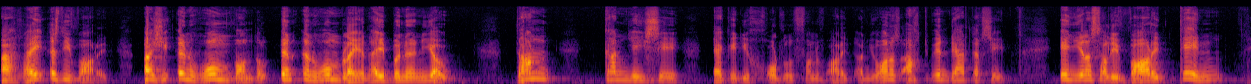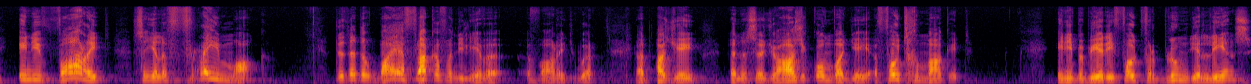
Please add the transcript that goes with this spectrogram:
As hy is die waarheid, as jy in hom wandel, in in hom bly en hy binne in jou, dan kan jy sê ek het die gordel van waarheid aan. Johannes 8:32 sê en julle sal die waarheid ken en die waarheid sal julle vrymaak. Dit het op baie vlakke van die lewe 'n waarheid hoor dat as jy in 'n situasie kom wat jy 'n fout gemaak het en jy probeer die fout verbloem deur leuns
